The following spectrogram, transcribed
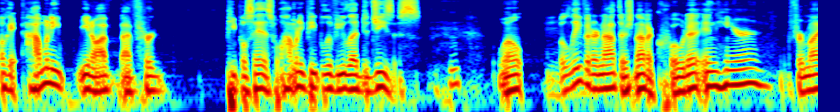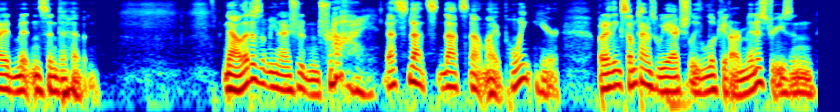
okay, how many you know I've I've heard people say this. Well, how many people have you led to Jesus? Mm-hmm. Well, believe it or not, there's not a quota in here for my admittance into heaven. Now, that doesn't mean I shouldn't try. That's not that's not my point here. But I think sometimes we actually look at our ministries and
